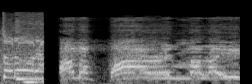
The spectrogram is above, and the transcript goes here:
Tortora. I'm a fire in my lady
